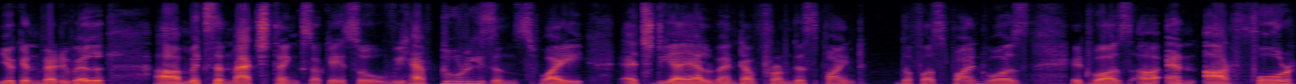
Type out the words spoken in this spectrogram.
you can very well uh, mix and match things. Okay? So we have two reasons why HDIL went up from this point. The first point was it was uh, NR4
